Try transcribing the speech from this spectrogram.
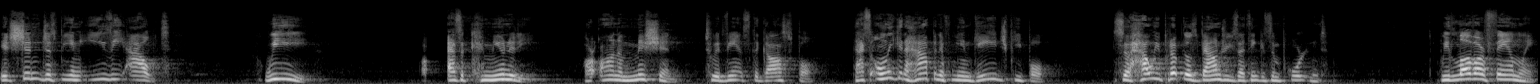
It shouldn't just be an easy out. We, as a community, are on a mission to advance the gospel. That's only going to happen if we engage people. So, how we put up those boundaries, I think, is important. We love our family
